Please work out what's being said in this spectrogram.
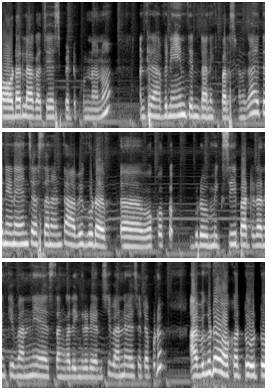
పౌడర్ లాగా చేసి పెట్టుకున్నాను. అంటే అవి నేను తినడానికి పర్సనల్గా. అయితే నేను ఏం చేస్తానంటే అవి కూడా ఒక్కొక్క ఇప్పుడు మిక్సీ పట్టడానికి ఇవన్నీ వేస్తాం కదా ఇంగ్రీడియంట్స్ ఇవన్నీ వేసేటప్పుడు అవి కూడా ఒక టూ టూ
